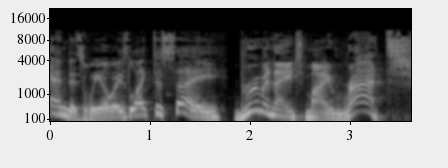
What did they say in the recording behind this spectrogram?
And as we always like to say, Bruminate my rat!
